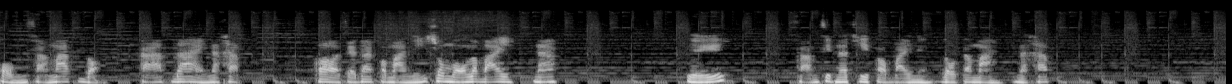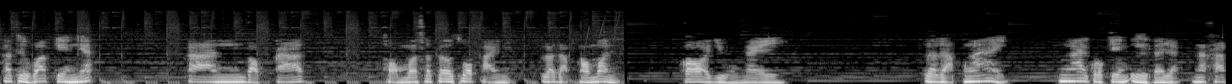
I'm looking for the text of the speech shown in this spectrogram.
ผมสามารถบอกกราฟได้นะครับ ก็จะได้ประมาณนี้ชั่วโมงละใบนะ หรือ 30 นาทีต่อใบหนึ่งโดยประมาณนะครับ ก็ถือว่าเกมนี้การ drop การ์ดของ monster ทั่วไปเนี่ยระดับ normal ก็อยู่ใน ระดับง่ายง่ายกว่าเกมอื่นเลยแหละนะครับ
